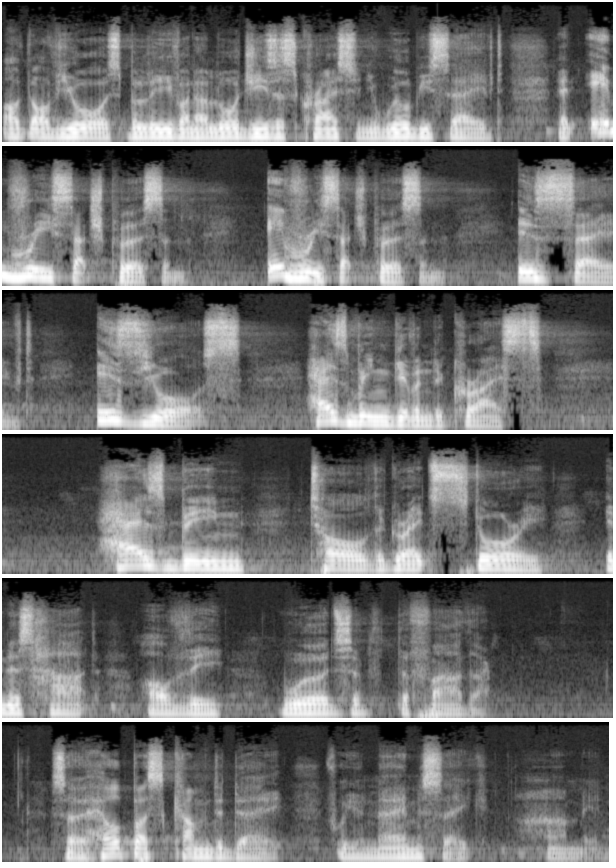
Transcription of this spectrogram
of, of yours believe on our Lord Jesus Christ and you will be saved. That every such person, every such person is saved, is yours, has been given to Christ, has been told the great story in his heart of the words of the Father. So help us come today for your name's sake. Amen.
